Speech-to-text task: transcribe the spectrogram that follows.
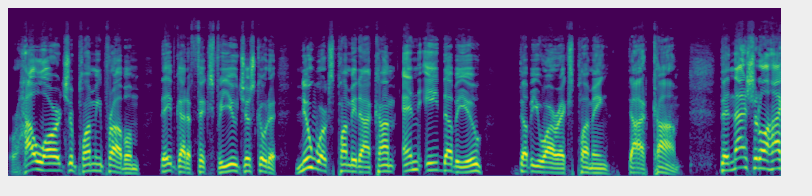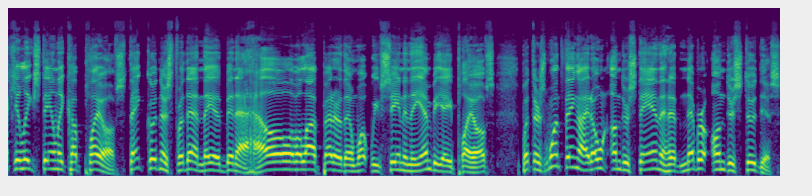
or how large your plumbing problem, they've got a fix for you. Just go to newworksplumbing.com, N E W W R X Plumbing Com. The National Hockey League Stanley Cup playoffs. Thank goodness for them. They have been a hell of a lot better than what we've seen in the NBA playoffs. But there's one thing I don't understand and have never understood this.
